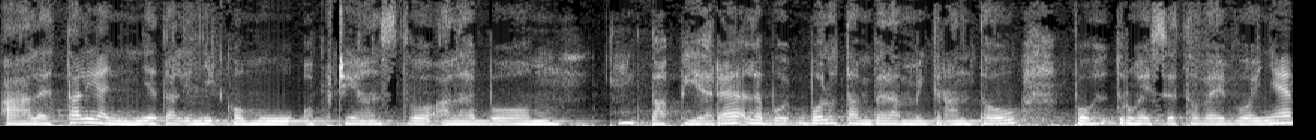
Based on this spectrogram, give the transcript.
ale Taliani nedali nikomu občianstvo alebo papiere, lebo bolo tam veľa migrantov po druhej svetovej vojne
